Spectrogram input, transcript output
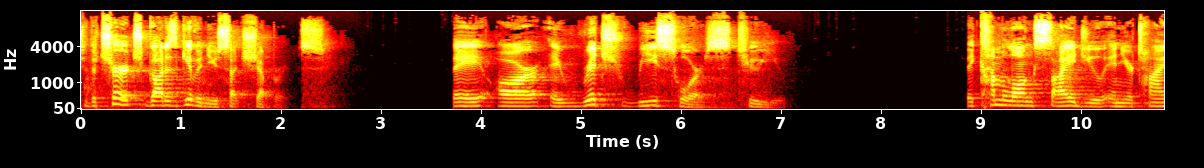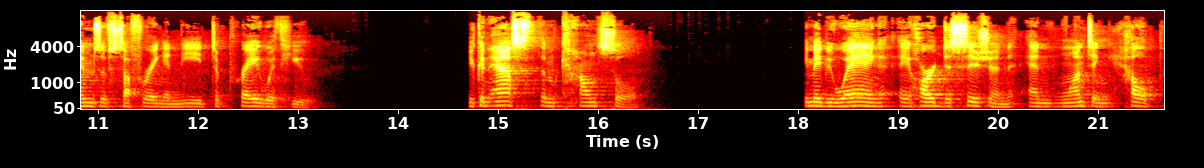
To the church, God has given you such shepherds. They are a rich resource to you. They come alongside you in your times of suffering and need to pray with you. You can ask them counsel. You may be weighing a hard decision and wanting help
